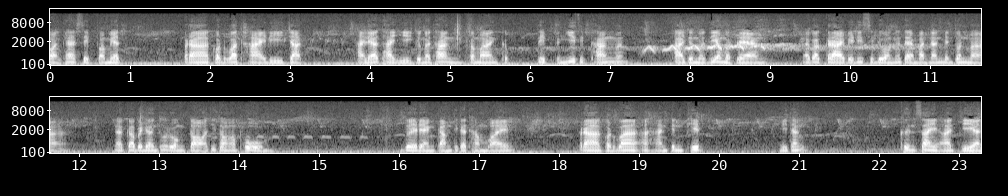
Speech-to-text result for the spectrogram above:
ก่อนแค่ 10กว่าเม็ดปรากฏว่าถ่ายดีจัด ถ่ายแล้วถ่ายอีกจนกระทั่งประมาณเกือบ10ถึง20 ครั้งมั้งถ่ายจนหมดเรี่ยวหมดแรง แล้วก็กลายเป็นที่สะดวงตั้งแต่บัดนั้นเป็นต้นมา แล้วก็ไปเดินทุรงต่อที่ทองพภูมิ ด้วยแรงกรรมที่กระทำไว้ ปรากฏว่าอาหารเป็นพิษ มีทั้งขึ้นไส้อาเจียน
